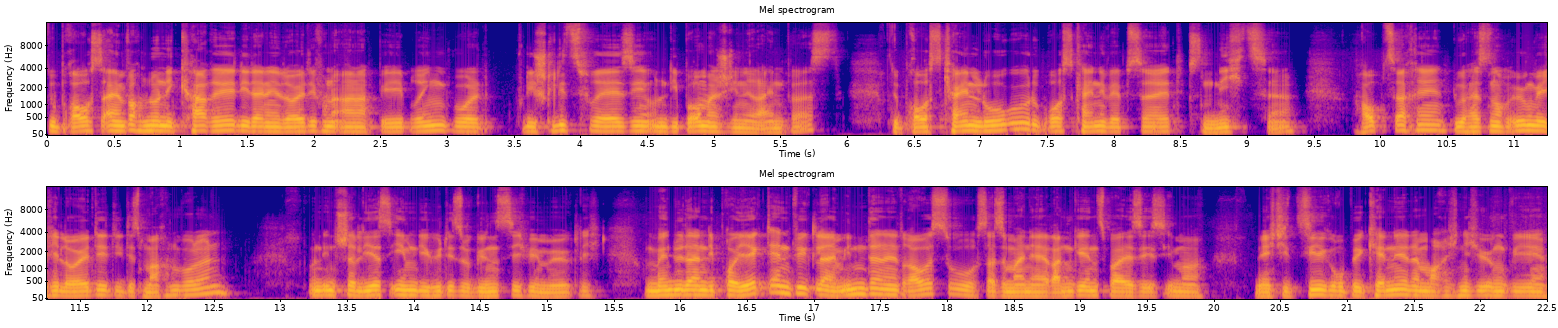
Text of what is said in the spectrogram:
Du brauchst einfach nur eine Karre, die deine Leute von A nach B bringt, wo die Schlitzfräse und die Bohrmaschine reinpasst. Du brauchst kein Logo, du brauchst keine Website, nichts. Ja. Hauptsache, du hast noch irgendwelche Leute, die das machen wollen und installierst ihm die Hütte so günstig wie möglich. Und wenn du dann die Projektentwickler im Internet raussuchst, also meine Herangehensweise ist immer, wenn ich die Zielgruppe kenne, dann mache ich nicht irgendwie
